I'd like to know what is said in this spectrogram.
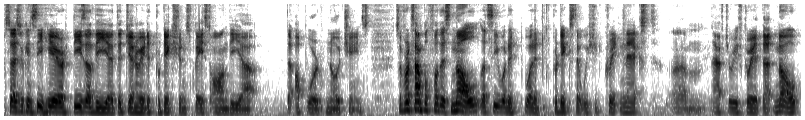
So as you can see here, these are the, uh, the generated predictions based on the, uh, the upward node chains. So for example, for this null, let's see what it, what it predicts that we should create next um, after we've created that null.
